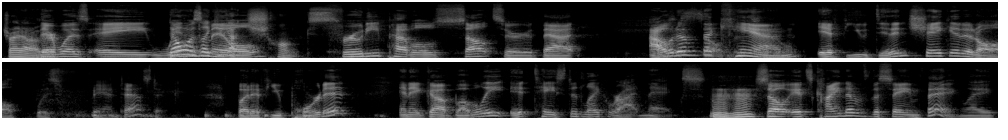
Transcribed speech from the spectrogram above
Try it out. There there. was a that was like you got chunks. Fruity Pebbles seltzer that That out of the can, too. if you didn't shake it at all, was fantastic. But if you poured it and it got bubbly, it tasted like rotten eggs. Mm-hmm. So it's kind of the same thing. Like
